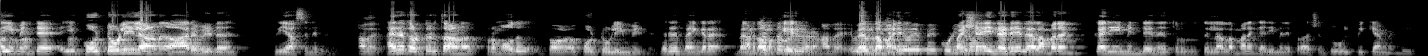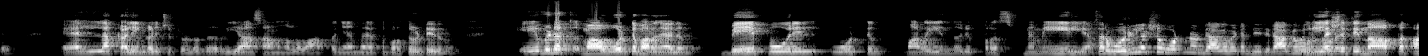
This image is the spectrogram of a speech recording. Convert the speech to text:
കരീമിന്റെ ഈ കോട്ടോളിയിലാണ് ആരെ വീട്? റിയാസിന്റെ വീട്. അതെ. അതിന്റെ തൊട്ടടുത്താണ് പ്രമോദ് കോട്ടോളിയും വീട്. ഇവർ ഭയങ്കര ബന്ധമൊക്കെ ബന്ധമായിരുന്നു. പക്ഷെ ഇതിനിടയിൽ എളമരൻ കരീമിന്റെ നേതൃത്വത്തിൽ എളമരൻ കരീമിനെ ഇപ്രാവശ്യം തോൽപ്പിക്കാൻ വേണ്ടിയിട്ട് എല്ലാ കളിയും കളിച്ചിട്ടുള്ളത് റിയാസ് ആണെന്നുള്ള വാർത്ത ഞാൻ നേരത്തെ പുറത്തുവിട്ടിരുന്നു. എവിടെ വോട്ട് മറിഞ്ഞാലും ബേപ്പൂരിൽ വോട്ട് മറിയുന്ന ഒരു പ്രശ്നമേ ഇല്ല സാർ ഒരു ലക്ഷം വോട്ടിനാണ് രാഘവേട്ടൻ ജയിച്ചത്. രാഘവൻ ഒരു ലക്ഷത്തി നാപ്പത്തി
